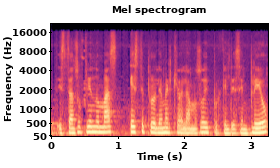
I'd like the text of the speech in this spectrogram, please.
que están sufriendo más este problema del que hablamos hoy, porque el desempleo,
